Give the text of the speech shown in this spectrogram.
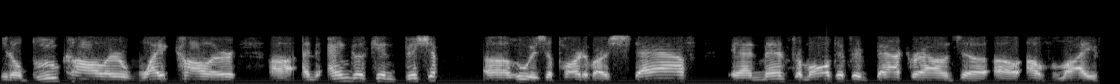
you know, blue collar, white collar, uh, an Anglican bishop uh, who is a part of our staff, and men from all different backgrounds uh, uh, of life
